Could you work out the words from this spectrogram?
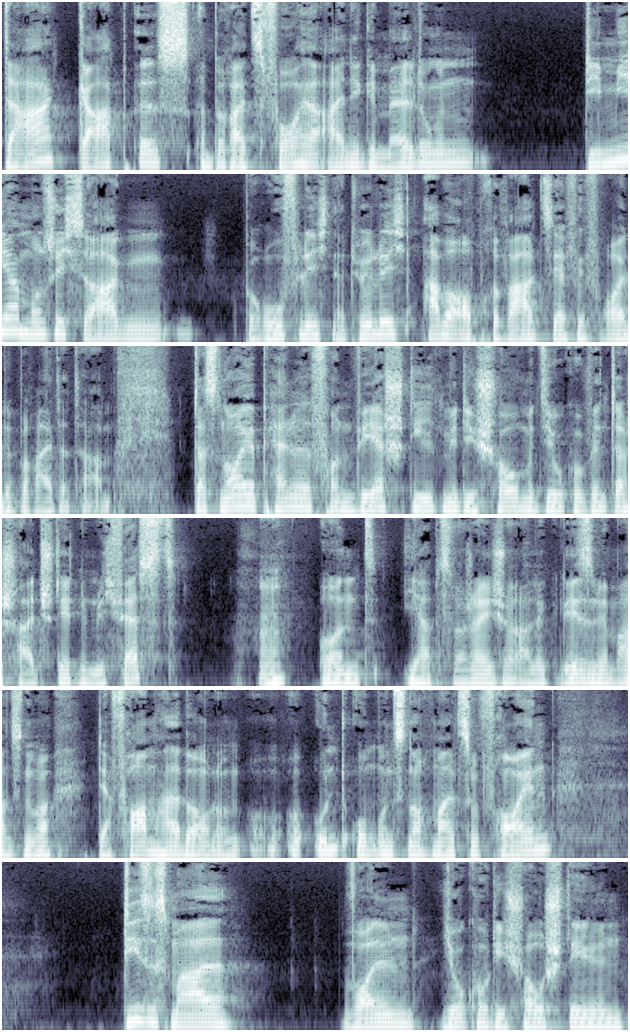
da gab es bereits vorher einige Meldungen, die mir, muss ich sagen, beruflich natürlich, aber auch privat sehr viel Freude bereitet haben. Das neue Panel von Wer stiehlt mir die Show mit Joko Winterscheid steht nämlich fest. Hm? Und ihr habt es wahrscheinlich schon alle gelesen. Wir machen es nur der Form halber und, und, und um uns nochmal zu freuen. Dieses Mal wollen Joko die Show stehlen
